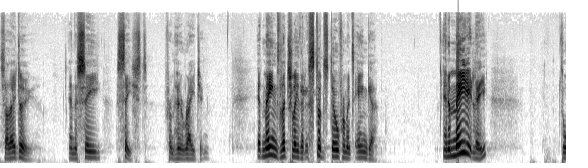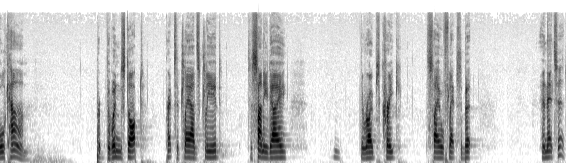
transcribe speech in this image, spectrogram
So they do. And the sea ceased from her raging. It means literally that it stood still from its anger. And immediately, it's all calm. The wind stopped, perhaps the clouds cleared, it's a sunny day, the ropes creak, sail flaps a bit, and that's it.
